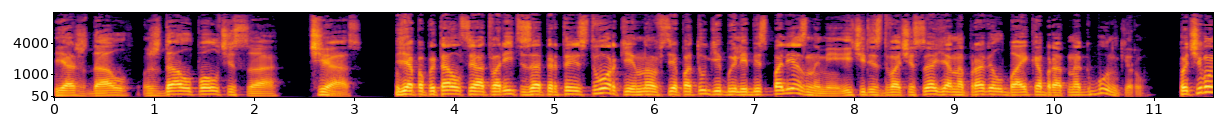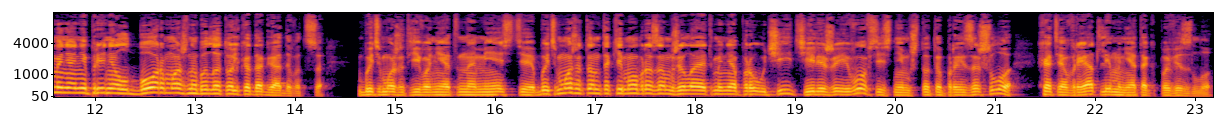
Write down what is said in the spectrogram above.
Я ждал, ждал полчаса, час. Я попытался отворить запертые створки, но все потуги были бесполезными, и через два часа я направил байк обратно к бункеру. Почему меня не принял Бор, можно было только догадываться. Быть может, его нет на месте, быть может, он таким образом желает меня проучить, или же и вовсе с ним что-то произошло, хотя вряд ли мне так повезло.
